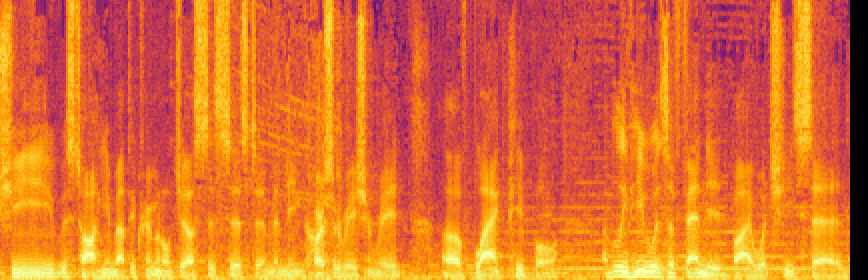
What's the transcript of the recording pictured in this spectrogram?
she was talking about the criminal justice system and the incarceration rate of black people. I believe he was offended by what she said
